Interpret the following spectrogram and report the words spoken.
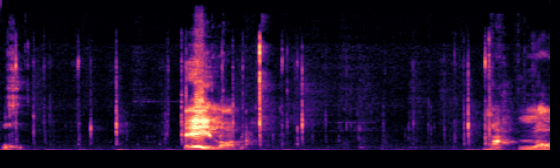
โอ้โหเอ้ยรอดละมารอ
